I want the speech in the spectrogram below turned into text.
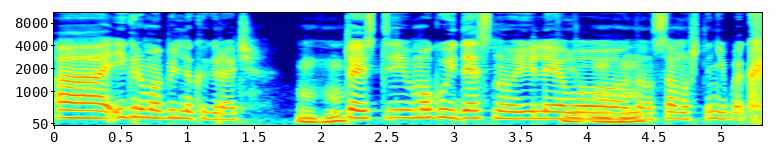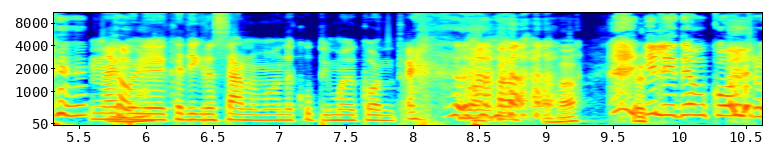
A, igram mobilnog igrača. Mhm. To jest i mogu i desno i lijevo, no, samo što nije bek. Najbolje je kad igra sa mnom, onda kupi moje kontre. Aha. Ili idem u kontru,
